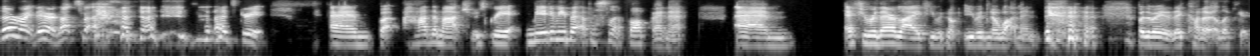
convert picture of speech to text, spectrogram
they're right there. That's that's great. Um, but had the match, it was great. Made a wee bit of a slip up in it. Um, if you were there live, you would know you would know what I meant. By the way that they cut it, it looked good.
